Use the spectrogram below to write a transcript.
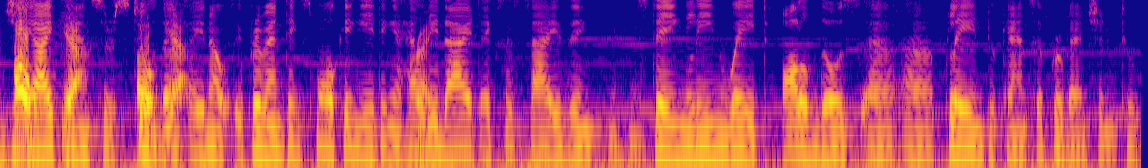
GI oh, yeah. cancers too. Oh, the, yeah. You know, preventing smoking, eating a healthy right. diet, exercising, mm-hmm. staying lean weight. All of those uh, uh, play into cancer prevention too.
